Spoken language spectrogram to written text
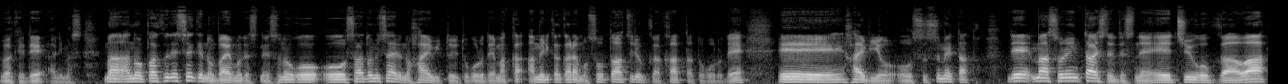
わけであります。まあ、あのパク・クネ政権の場合もですねその後サードミサイルの配備というところで、まあ、アメリカからも相当圧力がかかったところで、えー、配備を進めたと。で、まあ、それに対してですね中国側は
